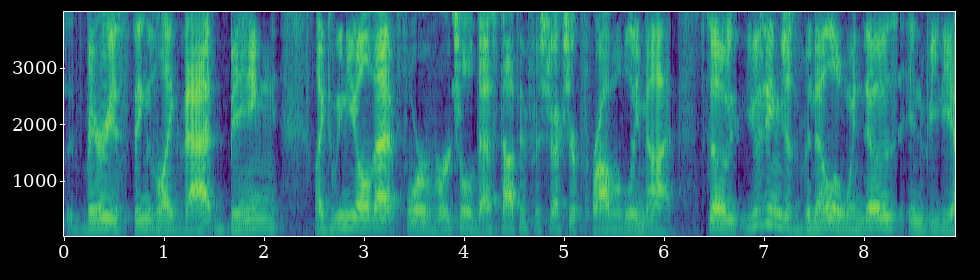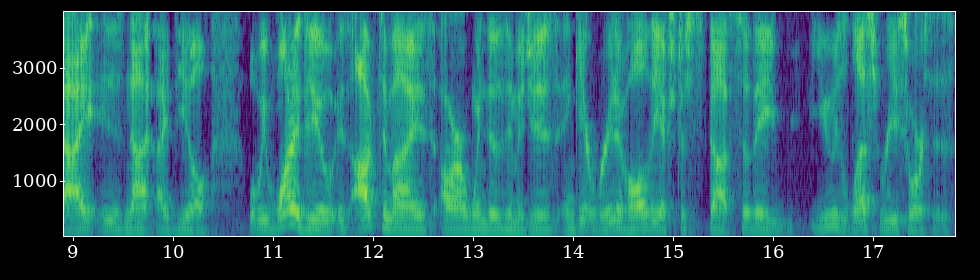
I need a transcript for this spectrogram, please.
various things like that, Bing, like do we need all that for virtual desktop infrastructure? Probably not. So using just vanilla Windows in VDI is not ideal. What we want to do is optimize our Windows images and get rid of all the extra stuff so they use less resources.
